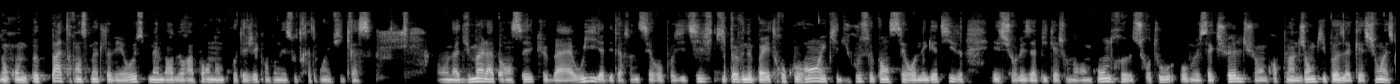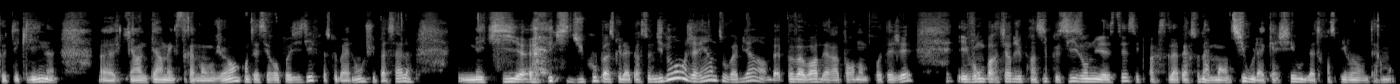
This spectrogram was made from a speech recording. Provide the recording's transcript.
Donc on ne peut pas transmettre le virus, même lors de rapports non protégés quand on est sous traitement efficace. On a du mal à penser que, bah oui, il y a des personnes séropositives qui peuvent ne pas être au courant et qui du coup se pensent séronégatives. Et sur les applications de rencontres, surtout homosexuelles, tu as encore plein de gens qui posent la question est-ce que tu es clean? Euh, qui est un terme extrêmement violent quand es séropositif parce que bah non, je suis pas sale, mais qui euh, qui du coup parce que la personne dit non, j'ai rien, tout va bien, bah, peuvent avoir des rapports non protégés et vont partir du principe que s'ils ont une UST, c'est parce que la personne a menti ou l'a caché ou l'a transmis volontairement.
